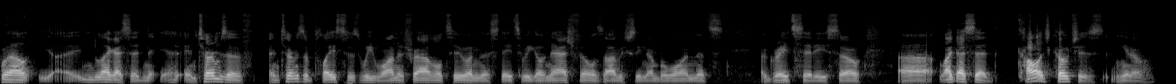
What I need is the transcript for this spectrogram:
Well, like I said, in terms of in terms of places we want to travel to, and the states we go, Nashville is obviously number one. That's a great city. So, uh, like I said, college coaches, you know,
